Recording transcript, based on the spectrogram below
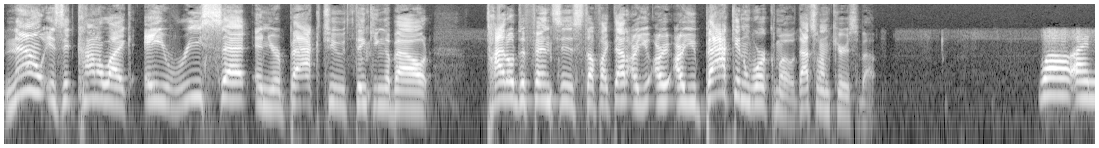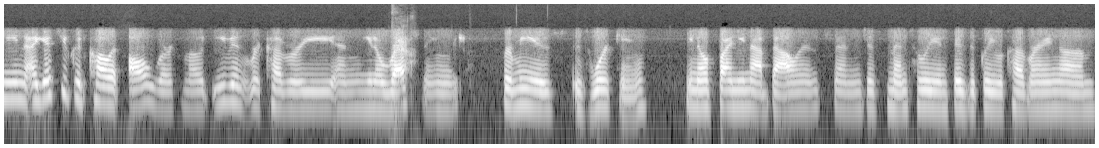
Now, is it kind of like a reset and you're back to thinking about title defenses, stuff like that? Are you are, are you back in work mode? That's what I'm curious about. Well, I mean, I guess you could call it all work mode. Even recovery and you know resting for me is is working. You know, finding that balance and just mentally and physically recovering. Um,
